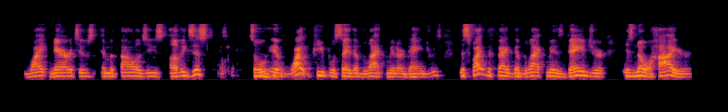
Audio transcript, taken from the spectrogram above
white narratives and mythologies of existence. So mm-hmm. if white people say that black men are dangerous, despite the fact that black men's danger is no higher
